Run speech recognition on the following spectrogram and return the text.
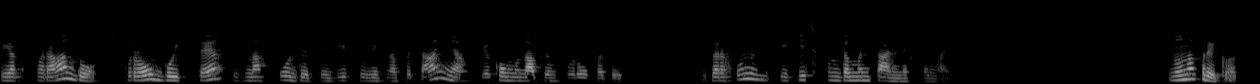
як пораду, спробуйте знаходити відповідь на питання, в якому напрямку рухатись, за рахунок якихось фундаментальних моментів. Ну, наприклад,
